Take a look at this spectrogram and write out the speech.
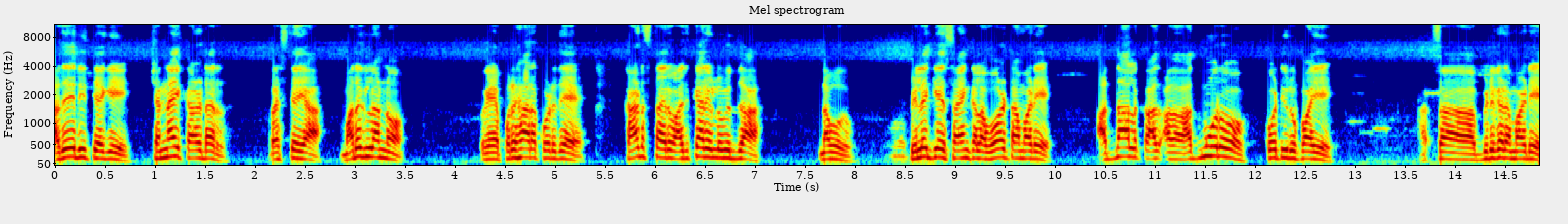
ಅದೇ ರೀತಿಯಾಗಿ ಚೆನ್ನೈ ಕಾರ್ಡರ್ ರಸ್ತೆಯ ಮರಗಳನ್ನು ಪರಿಹಾರ ಕೊಡದೆ ಕಾಡಿಸ್ತಾ ಇರುವ ಅಧಿಕಾರಿಗಳ ವಿರುದ್ಧ ನಾವು ಬೆಳಗ್ಗೆ ಸಾಯಂಕಾಲ ಹೋರಾಟ ಮಾಡಿ ಹದಿನಾಲ್ಕು ಹದಿಮೂರು ಕೋಟಿ ರೂಪಾಯಿ ಸ, ಬಿಡುಗಡೆ ಮಾಡಿ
